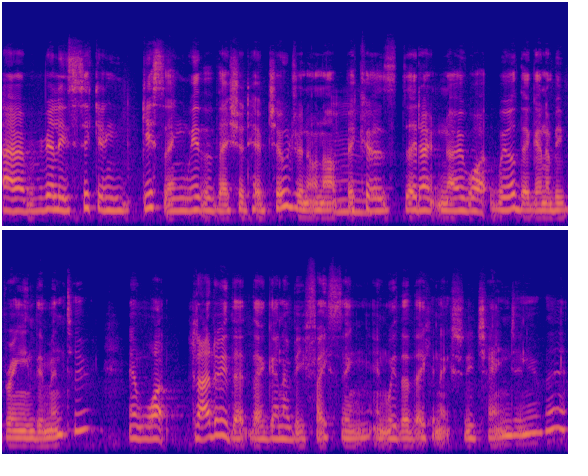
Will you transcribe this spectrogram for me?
are really second guessing whether they should have children or not mm. because they don't know what world they're going to be bringing them into and what raru that they're going to be facing and whether they can actually change any of that.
